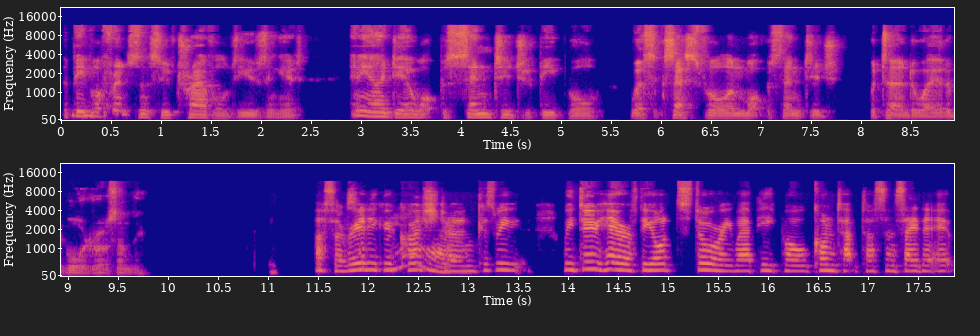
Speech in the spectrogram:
the mm-hmm. people, for instance, who've travelled using it, any idea what percentage of people were successful and what percentage were turned away at a border or something? That's a really good Yeah. question because we we do hear of the odd story where people contact us and say that it,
